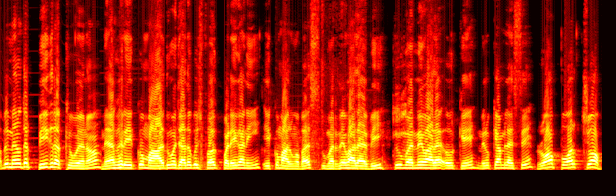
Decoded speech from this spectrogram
अबे मैंने उधर पिग रखे हुए है ना। मैं अगर एक को मार दूँगा ज़्यादा कुछ फ़र्क पड़ेगा नहीं। एक को मारूँगा बस। तू मरने वाला है अभी। तू मरने वाला है ओके मेरे को क्या मिला इससे? रॉ पॉर्क चॉप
